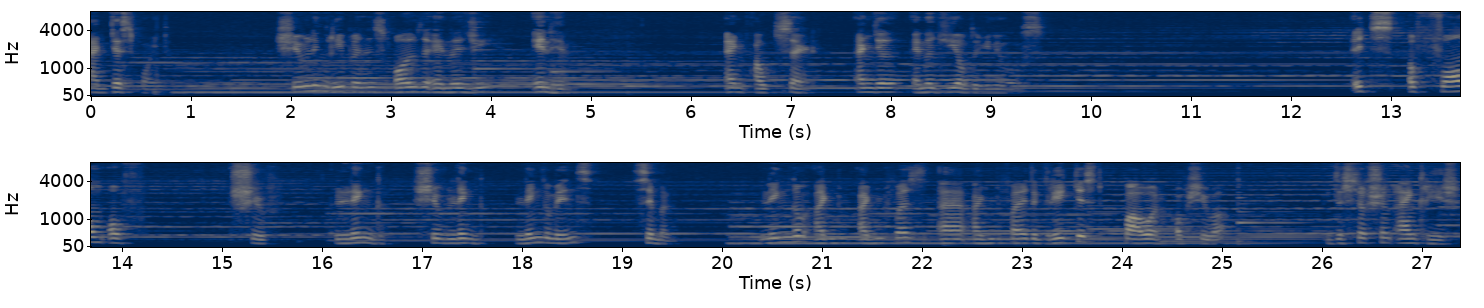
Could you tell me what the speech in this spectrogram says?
at this point Shivling represents all the energy in him and outside and the energy of the universe it's a form of Shiv. Ling, Shiv Ling. Ling means symbol. Lingam identifies, uh, identifies the greatest power of Shiva, destruction and creation.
